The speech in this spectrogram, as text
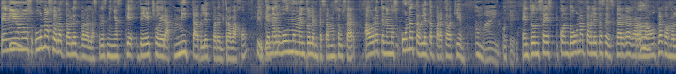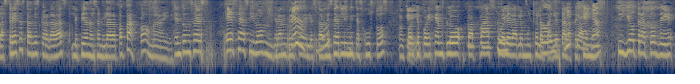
teníamos una sola tablet para las tres niñas, que de hecho era mi tablet para el trabajo, y que en algún momento la empezamos a usar. Ahora tenemos una tableta para cada quien. Oh, mine, ok. Entonces, cuando una tableta se descarga, agarran Ah. la otra. Cuando las tres están descargadas, le piden el celular a papá. Oh, mine. Entonces, ese ha sido mi gran reto, el establecer límites justos. Ok. Porque, por ejemplo, papá suele darle mucho la tableta a la pequeña y yo trato de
